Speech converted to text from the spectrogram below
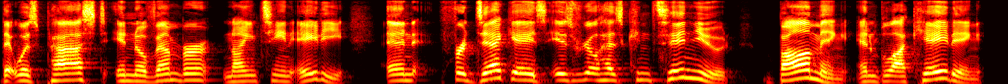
that was passed in November 1980. And for decades, Israel has continued bombing and blockading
